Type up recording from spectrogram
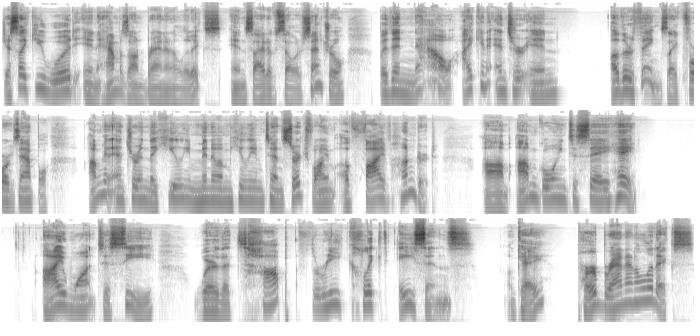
just like you would in Amazon brand analytics inside of Seller Central, but then now I can enter in other things. Like for example, I'm going to enter in the helium minimum helium 10 search volume of 500. Um, I'm going to say, hey, I want to see where the top three clicked ASINs, okay, per brand analytics,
